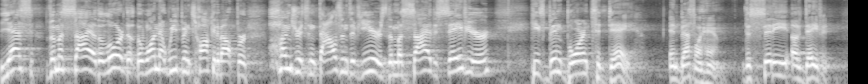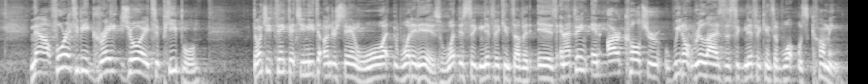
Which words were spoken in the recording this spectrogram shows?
Yes, the Messiah, the Lord, the, the one that we've been talking about for hundreds and thousands of years, the Messiah, the Savior, he's been born today in Bethlehem, the city of David. Now, for it to be great joy to people, don't you think that you need to understand what, what it is, what the significance of it is? And I think in our culture, we don't realize the significance of what was coming.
